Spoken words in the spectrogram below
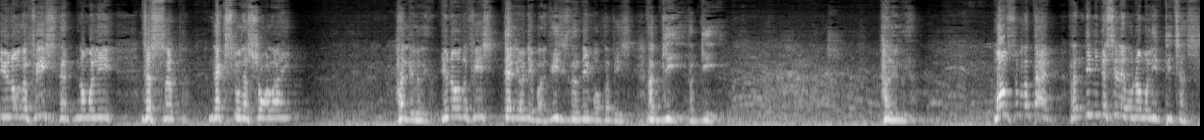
You know the fish that normally just uh, next to the shoreline? Hallelujah. You know the fish? Tell your neighbor, this is the name of the fish. The gee, the gee. Hallelujah. Most of the time, randini ka sila normally teach us.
